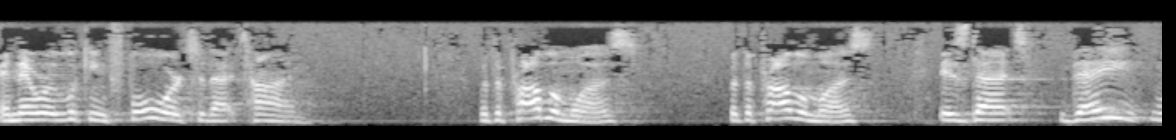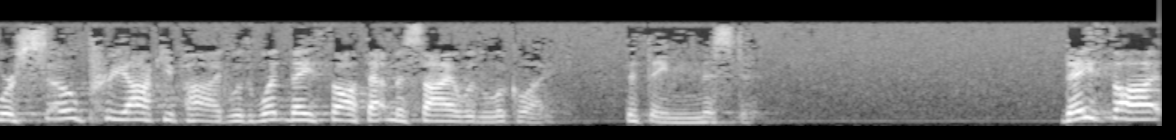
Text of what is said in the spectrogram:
And they were looking forward to that time. But the problem was, but the problem was, is that they were so preoccupied with what they thought that Messiah would look like that they missed it. They thought,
